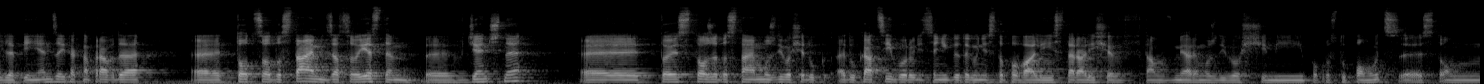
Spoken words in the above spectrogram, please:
ile pieniędzy i tak naprawdę to, co dostałem i za co jestem wdzięczny, to jest to, że dostałem możliwość eduk edukacji, bo rodzice nigdy tego nie stopowali i starali się w, tam w miarę możliwości mi po prostu pomóc e, z tą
